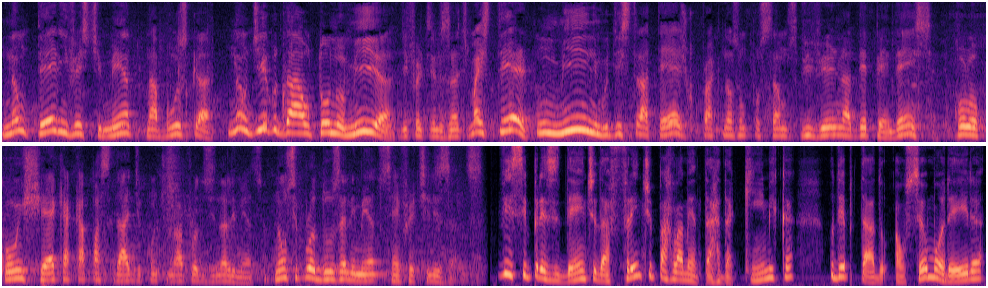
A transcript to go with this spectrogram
não ter investimento na busca, não digo da autonomia de fertilizantes, mas ter um mínimo de estratégico para que nós não possamos viver na dependência, colocou em xeque a capacidade de continuar produzindo alimentos. Não se produz alimentos sem fertilizantes. Vice-presidente da Frente Parlamentar da Química, o deputado Alceu Moreira,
